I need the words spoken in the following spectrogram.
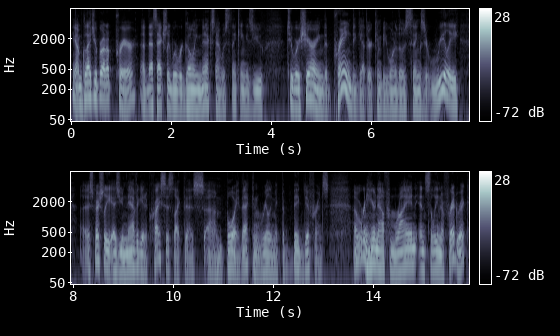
yeah. I'm glad you brought up prayer. Uh, that's actually where we're going next. I was thinking as you two were sharing that praying together can be one of those things that really especially as you navigate a crisis like this. Um, boy, that can really make the big difference. Uh, we're going to hear now from Ryan and Selena Frederick.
